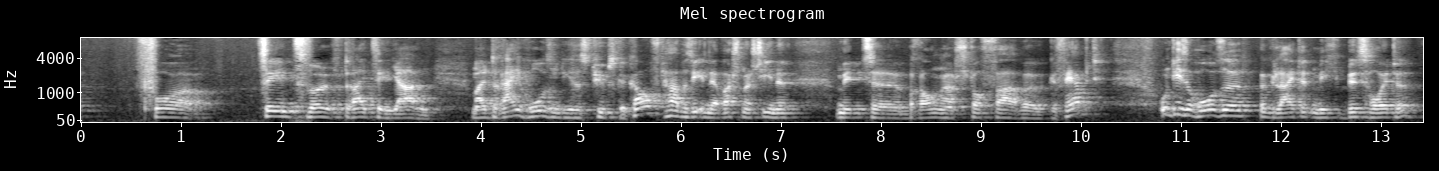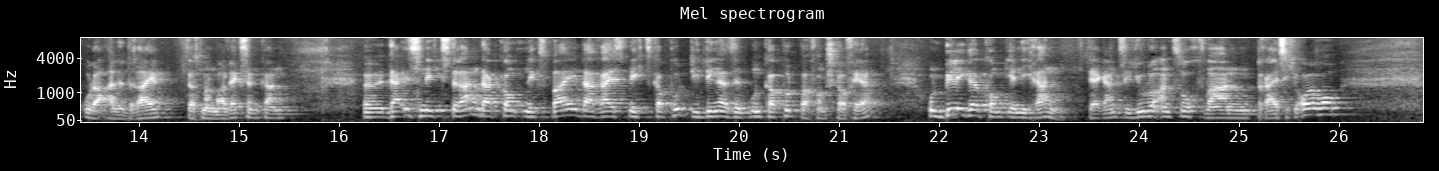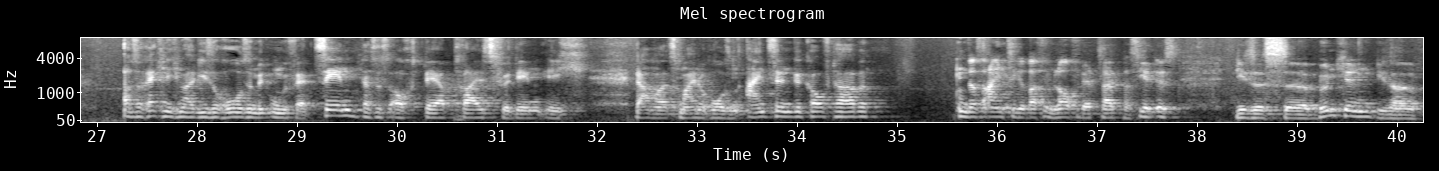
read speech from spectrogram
vor 10, 12, 13 Jahren mal drei Hosen dieses Typs gekauft, habe sie in der Waschmaschine mit äh, brauner Stofffarbe gefärbt. Und diese Hose begleitet mich bis heute oder alle drei, dass man mal wechseln kann. Äh, da ist nichts dran, da kommt nichts bei, da reißt nichts kaputt. Die Dinger sind unkaputtbar vom Stoff her. Und billiger kommt ihr nicht ran. Der ganze Judo-Anzug waren 30 Euro. Also rechne ich mal diese Hose mit ungefähr 10. Das ist auch der Preis, für den ich damals meine Hosen einzeln gekauft habe. Und das Einzige, was im Laufe der Zeit passiert ist, dieses äh, Bündchen, dieser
